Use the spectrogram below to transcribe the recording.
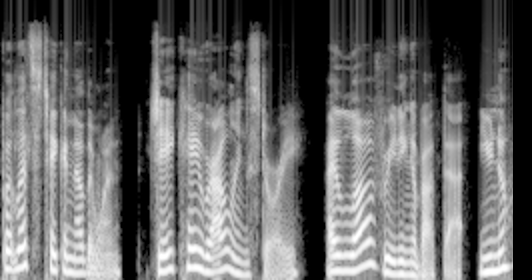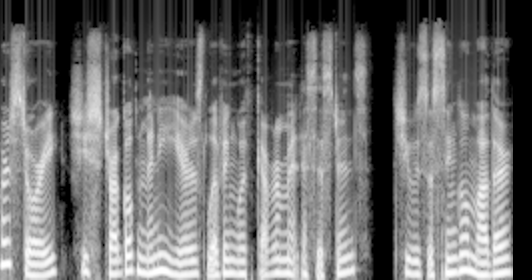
But let's take another one J.K. Rowling's story. I love reading about that. You know her story. She struggled many years living with government assistance. She was a single mother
